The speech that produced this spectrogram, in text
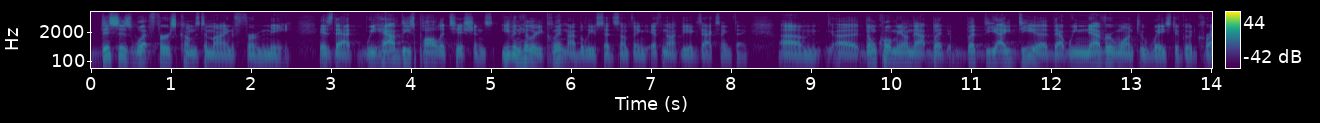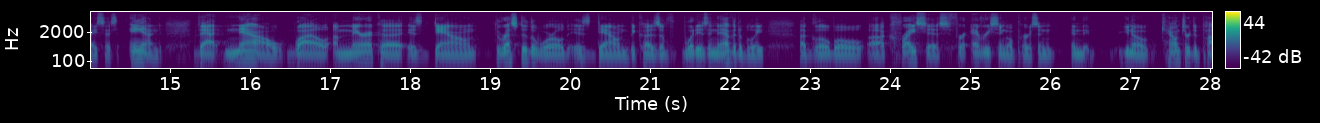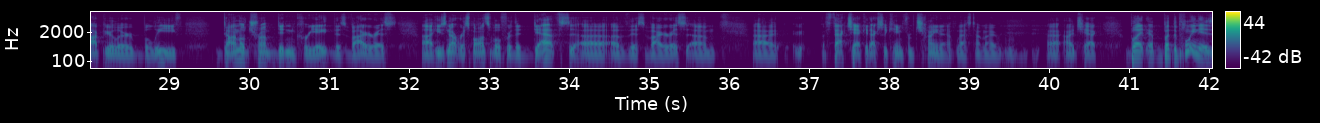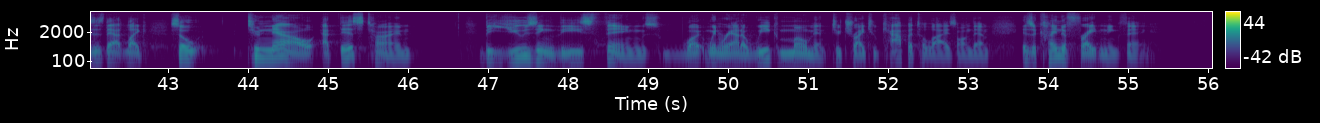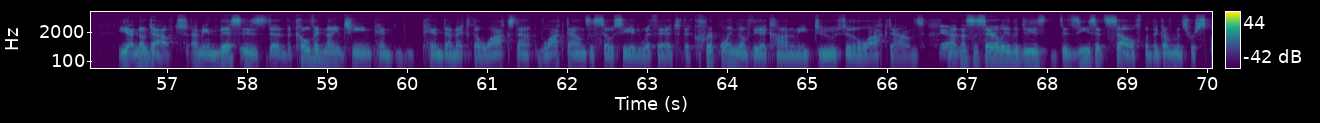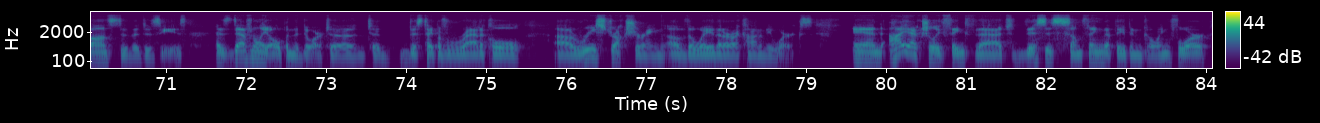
this is what first comes to mind for me is that we have these politicians. Even hillary clinton i believe said something if not the exact same thing. Um, uh, don't quote me on that but but the idea that we never want to waste a good crisis and that now while america is down the rest of the world is down because of what is inevitably a global uh, crisis for every single person. And you know counter to popular belief Donald Trump didn't create this virus. Uh, he's not responsible for the deaths uh, of this virus. Um, uh, fact check, it actually came from China last time I, uh, I checked. But, but the point is, is that like, so to now, at this time, be using these things when we're at a weak moment to try to capitalize on them is a kind of frightening thing. Yeah, no doubt. I mean, this is the, the COVID 19 pan- pandemic, the lockdown, lockdowns associated with it, the crippling of the economy due to the lockdowns. Yeah. Not necessarily the disease, disease itself, but the government's response to the disease has definitely opened the door to, to this type of radical uh, restructuring of the way that our economy works. And I actually think that this is something that they've been going for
